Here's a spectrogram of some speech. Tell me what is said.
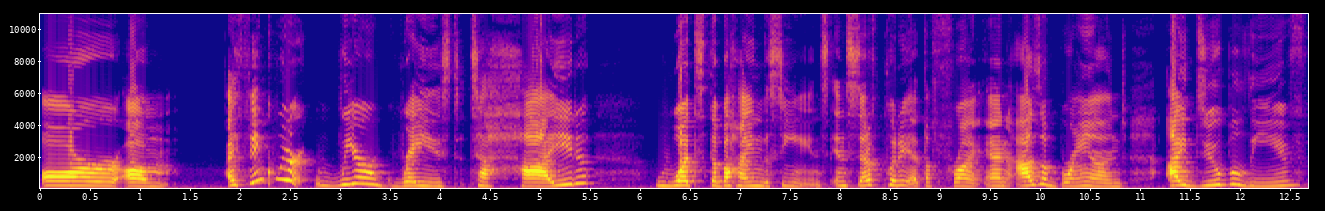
are um I think we're we are raised to hide what's the behind the scenes instead of put it at the front. And as a brand, I do believe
